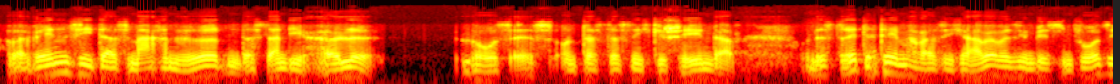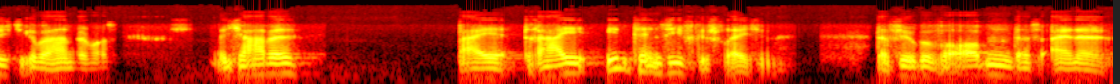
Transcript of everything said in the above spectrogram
aber wenn sie das machen würden, dass dann die Hölle los ist und dass das nicht geschehen darf. Und das dritte Thema, was ich habe, was ich ein bisschen vorsichtiger behandeln muss, ich habe bei drei Intensivgesprächen dafür geworben, dass eine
